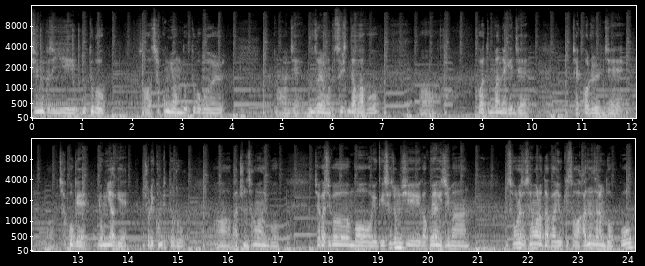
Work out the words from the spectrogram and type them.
지인분께서 이 노트북 어, 작곡용 노트북을 어, 이제 문서용으로 쓰신다고 하고 어 그와 동반되게 이제 제 거를 이제 어, 작곡에 용이하게 조립 컴퓨터로 어, 맞춘 상황이고 제가 지금 뭐 여기 세종시가 고향이지만 서울에서 생활하다가 여기서 아는 사람도 없고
